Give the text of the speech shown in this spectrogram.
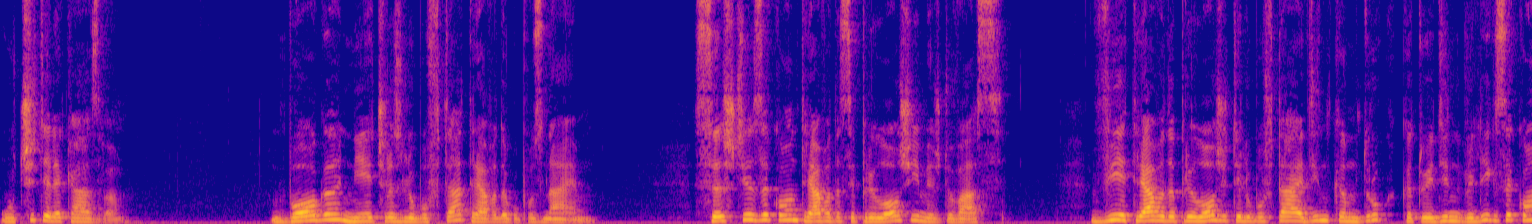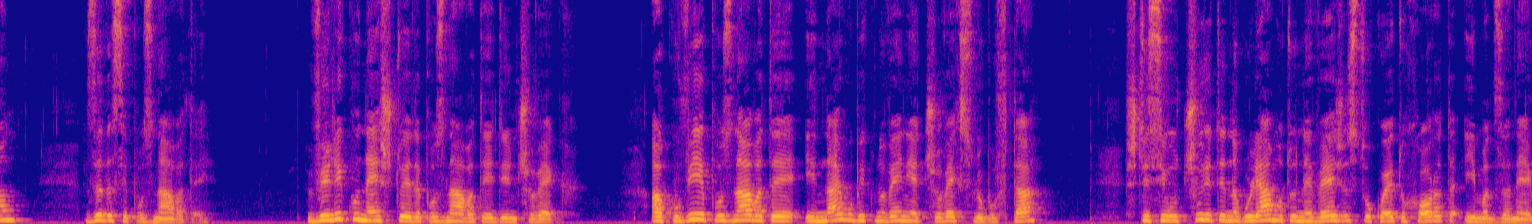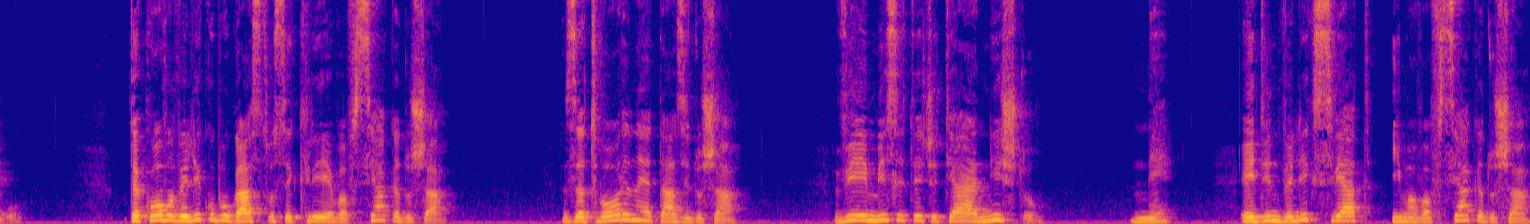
Учителя казва Бога ние чрез любовта трябва да го познаем. Същия закон трябва да се приложи и между вас. Вие трябва да приложите любовта един към друг като един велик закон, за да се познавате. Велико нещо е да познавате един човек. Ако вие познавате и най-обикновеният човек с любовта, ще си очудите на голямото невежество, което хората имат за него. Такова велико богатство се крие във всяка душа. Затворена е тази душа. Вие мислите, че тя е нищо. Не. Един велик свят има във всяка душа.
